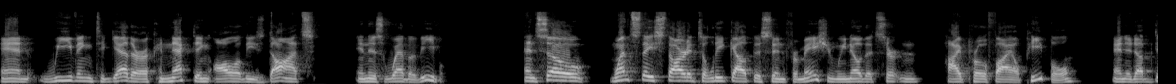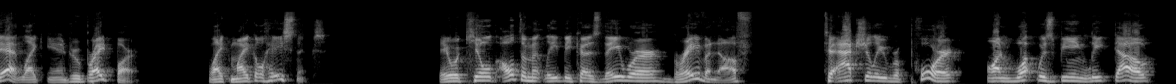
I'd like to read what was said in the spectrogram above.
and weaving together or connecting all of these dots in this web of evil. And so once they started to leak out this information, we know that certain high profile people ended up dead, like Andrew Breitbart, like Michael Hastings. They were killed ultimately because they were brave enough to actually report on what was being leaked out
